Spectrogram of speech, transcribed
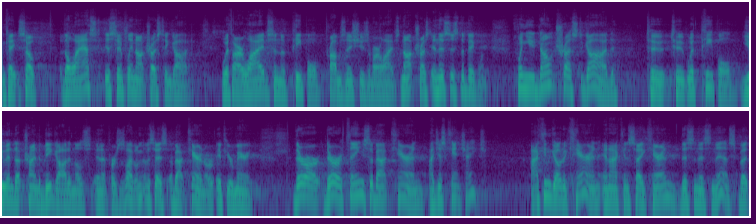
Okay, so the last is simply not trusting God with our lives and the people, problems and issues of our lives. Not trust, and this is the big one. When you don't trust God, to, to with people, you end up trying to be God in those in that person's life. Let me say this about Karen, or if you're married. There are there are things about Karen I just can't change. I can go to Karen and I can say, Karen, this and this and this, but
